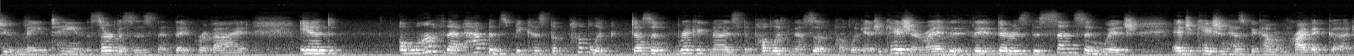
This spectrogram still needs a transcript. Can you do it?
to maintain the services that they provide. And a lot of that happens because the public doesn't recognize the publicness of public education, right? The, the, there is this sense in which education has become a private good,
